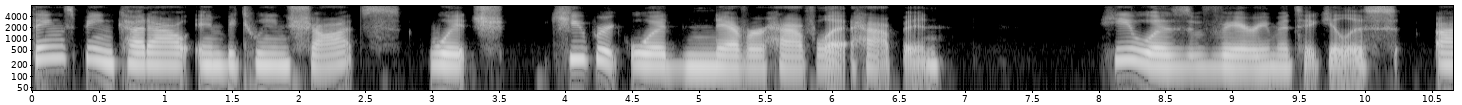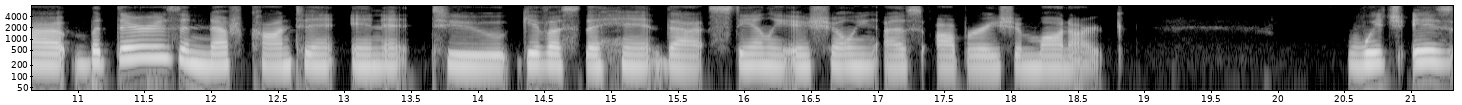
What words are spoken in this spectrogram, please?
things being cut out in between shots, which Kubrick would never have let happen. He was very meticulous. Uh, but there is enough content in it to give us the hint that Stanley is showing us Operation Monarch, which is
